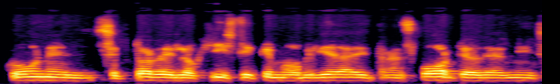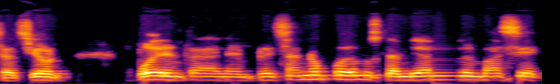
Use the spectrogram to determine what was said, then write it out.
con el sector de logística y movilidad de transporte o de administración puede entrar a la empresa, no podemos cambiarlo en base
